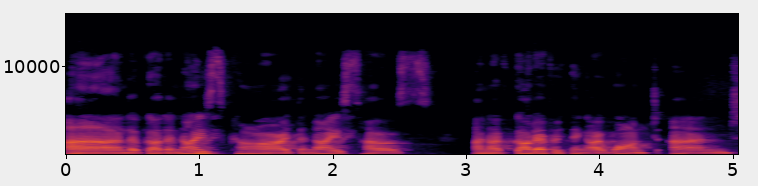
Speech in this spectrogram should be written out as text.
and I've got a nice car, the nice house, and I've got everything I want, and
